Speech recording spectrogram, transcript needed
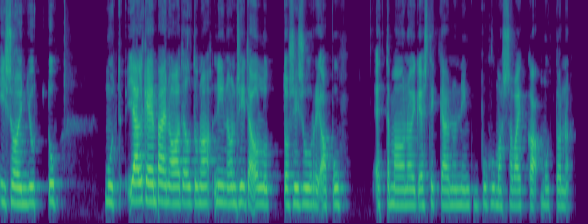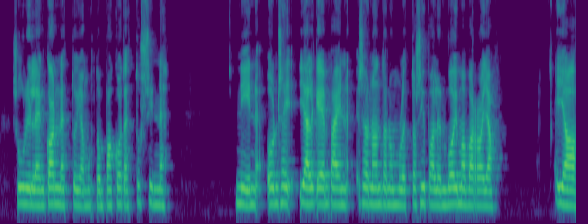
isoin juttu, mutta jälkeenpäin ajateltuna, niin on siitä ollut tosi suuri apu, että mä oon oikeasti käynyt niin kuin puhumassa, vaikka mut on suunnilleen kannettu ja mut on pakotettu sinne, niin on se jälkeenpäin, se on antanut mulle tosi paljon voimavaroja. Ja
